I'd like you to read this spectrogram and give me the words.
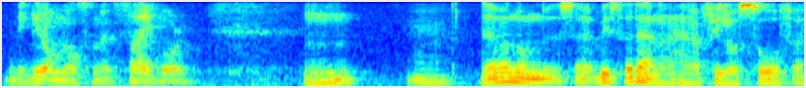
bygger om någon som en cyborg. Mm. Mm. Det var någon, visst är det den här filosofen,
